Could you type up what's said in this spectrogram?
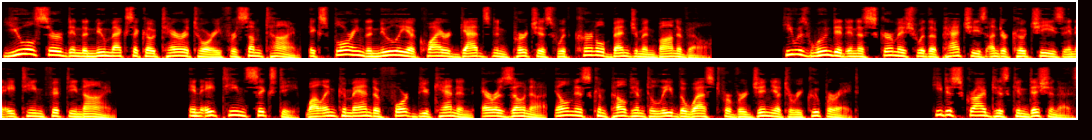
Ewell served in the New Mexico Territory for some time, exploring the newly acquired Gadsden Purchase with Colonel Benjamin Bonneville. He was wounded in a skirmish with Apaches under Cochise in 1859. In 1860, while in command of Fort Buchanan, Arizona, illness compelled him to leave the West for Virginia to recuperate. He described his condition as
